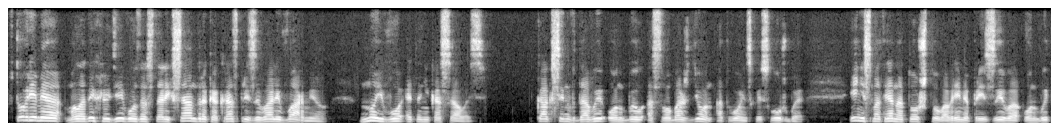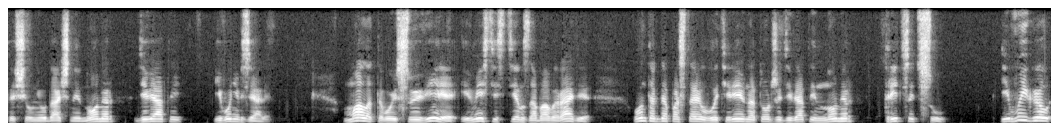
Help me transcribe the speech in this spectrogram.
В то время молодых людей возраста Александра как раз призывали в армию, но его это не касалось. Как сын вдовы он был освобожден от воинской службы, и несмотря на то, что во время призыва он вытащил неудачный номер, девятый, его не взяли. Мало того, из суеверия и вместе с тем забавы ради, он тогда поставил в лотерею на тот же девятый номер 30 су и выиграл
